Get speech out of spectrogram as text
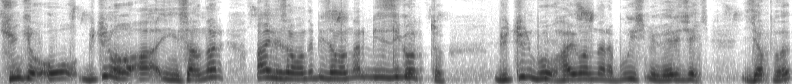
Çünkü o bütün o insanlar aynı zamanda bir zamanlar bir zigottu. Bütün bu hayvanlara bu ismi verecek yapı,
